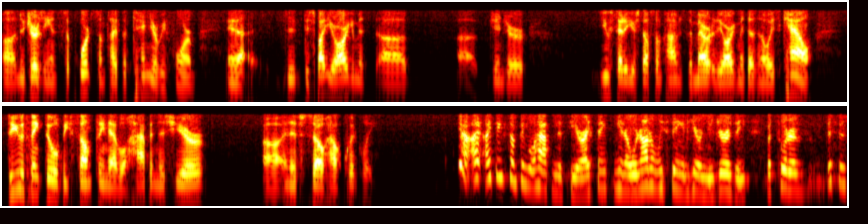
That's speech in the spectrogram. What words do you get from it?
uh, New Jerseyans, support some type of tenure reform. And uh, d- despite your argument, uh, uh, Ginger, you said it yourself. Sometimes the merit of the argument doesn't always count. Do you think there will be something that will happen this year, uh, and if so, how quickly? Yeah, I, I think something will happen this year. I think you know we're not only seeing it here in New Jersey, but sort of this is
